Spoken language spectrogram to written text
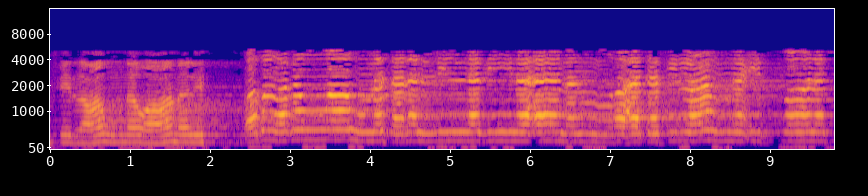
فرعون وعمله وضرب الله مثلا للذين آمنوا امْرَأَتَ فرعون إذ قالت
